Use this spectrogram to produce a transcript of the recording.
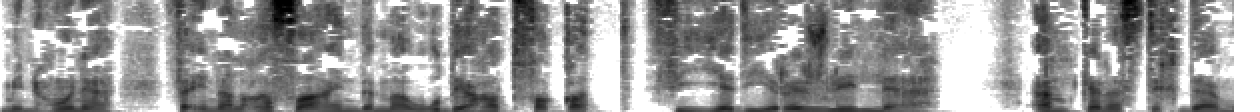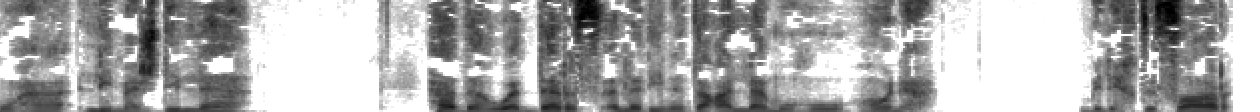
من هنا فإن العصا عندما وضعت فقط في يد رجل الله أمكن استخدامها لمجد الله. هذا هو الدرس الذي نتعلمه هنا. بالاختصار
